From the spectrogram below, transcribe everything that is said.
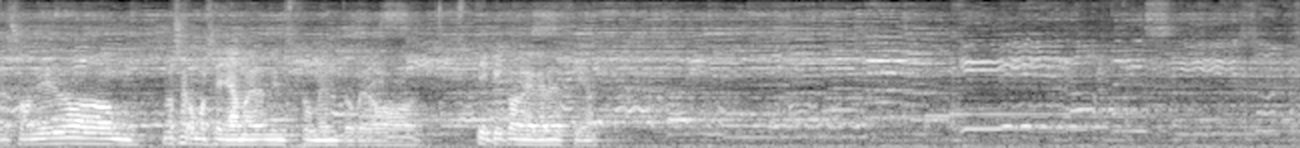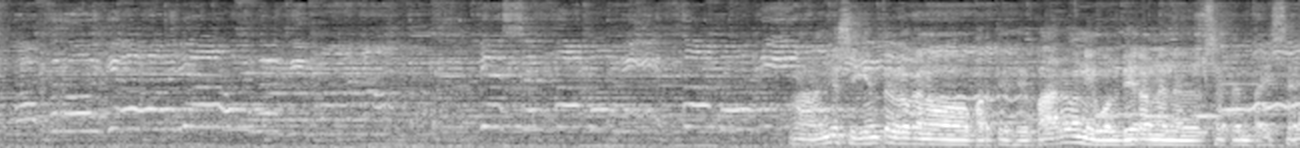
El sonido, no sé cómo se llama el instrumento, pero típico de Grecia. Al año siguiente veo que no participaron y volvieron en el 76.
